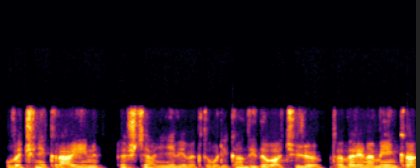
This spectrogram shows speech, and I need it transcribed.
vo väčšine krajín ešte ani nevieme, kto bude kandidovať, čiže tá verejná mienka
